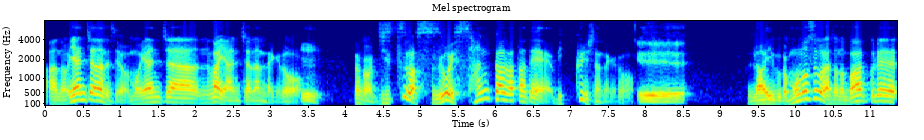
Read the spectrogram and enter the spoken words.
あのやんちゃなんですよ。もうやんちゃはやんちゃなんだけど、うん。うんなんか実はすごい参加型でびっくりしたんだけどえ。ライブが。ものすごいそのバークレー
